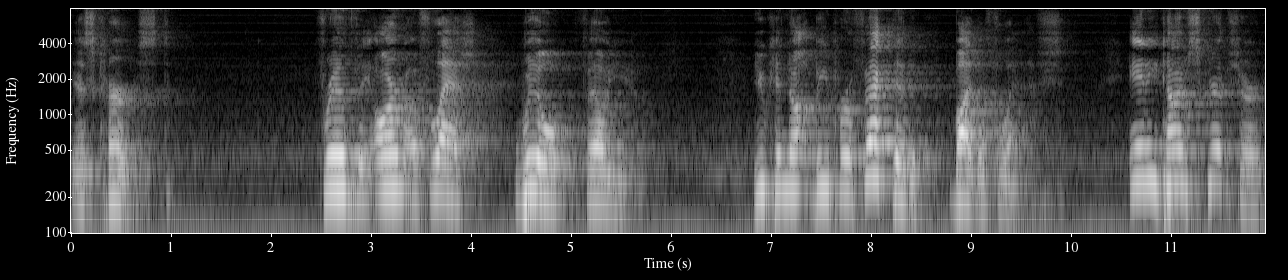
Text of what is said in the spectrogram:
is cursed. Friends, the arm of flesh will fail you. You cannot be perfected by the flesh. Anytime Scripture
